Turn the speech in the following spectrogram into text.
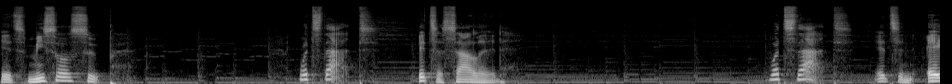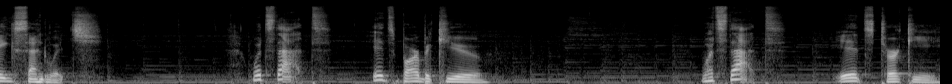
It's miso soup. What's that? It's a salad. What's that? It's an egg sandwich. What's that? It's barbecue. What's that? It's turkey.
